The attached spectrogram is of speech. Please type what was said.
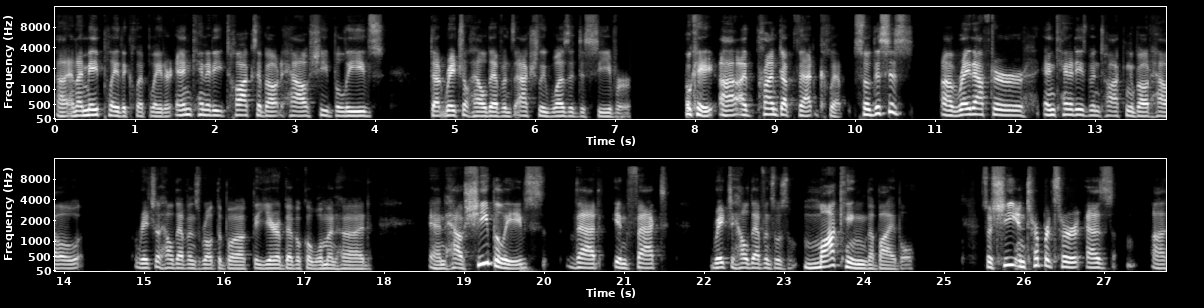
uh, and I may play the clip later. Anne Kennedy talks about how she believes that Rachel Held Evans actually was a deceiver. Okay, uh, I've primed up that clip. So this is uh, right after Anne Kennedy's been talking about how Rachel Held Evans wrote the book, The Year of Biblical Womanhood, and how she believes that, in fact, Rachel Held Evans was mocking the Bible. So she interprets her as uh,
